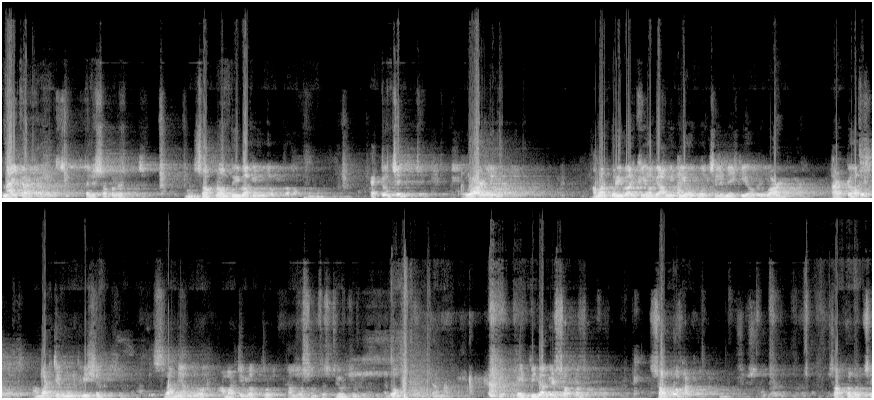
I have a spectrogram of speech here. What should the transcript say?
নাই কার কার বলছি তাহলে সকলের স্বপ্ন দুই ভাগে বিভক্ত হবে একটা হচ্ছে ওয়ার্ল্ডলি আমার পরিবার কি হবে, আমি কি হব, ছেলে মেয়ে কি হবে ওয়ার্ল্ড আর একটা হবে, আমার যে মিশন ইসলামী আন্দোলন, আমার যে লক্ষ্য, আল্লাহ সন্তুষ্টি অর্জন এবং। এই বিভাগের স্বপ্ন স্বপ্ন কাকে? স্বপ্ন হচ্ছে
